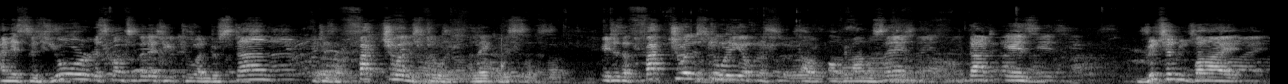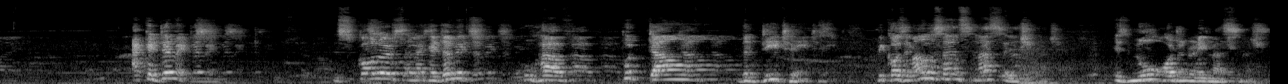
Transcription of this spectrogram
And it is your responsibility to understand it is a factual story, like this. It is a factual story of, of, of Imam Hussein that is written by academics, scholars and academics who have put down the details. Because Imam Hussein's message is no ordinary message.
